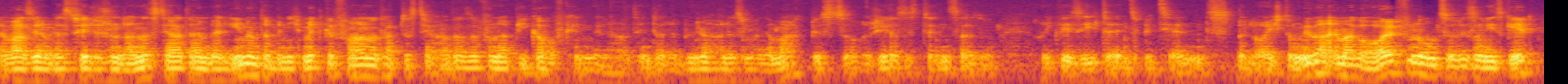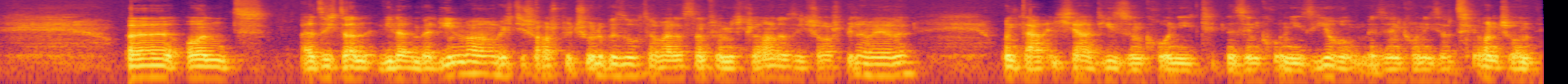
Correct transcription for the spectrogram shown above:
Da war sie am Westfälischen Landestheater in Berlin und da bin ich mitgefahren und habe das Theater so von der Pike auf kennengelernt. Hinter der Bühne alles mal gemacht, bis zur Regieassistenz, also Requisite, Inspizienz, Beleuchtung, überall mal geholfen, um zu wissen, wie es geht. Äh, und als ich dann wieder in Berlin war, habe ich die Schauspielschule besucht, da war das dann für mich klar, dass ich Schauspieler werde. Und da ich ja die Synchroni Synchronisierung, Synchronisation schon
